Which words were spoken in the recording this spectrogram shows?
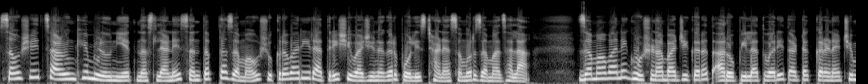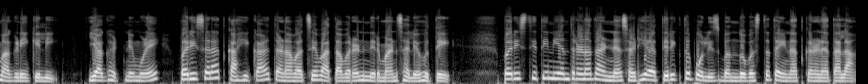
संशयित साळुंखे मिळून येत नसल्याने संतप्त जमाव शुक्रवारी रात्री शिवाजीनगर पोलीस ठाण्यासमोर जमा झाला. जमावाने घोषणाबाजी करत आरोपीला त्वरित अटक करण्याची मागणी केली. या घटनेमुळे परिसरात काही काळ तणावाचे वातावरण निर्माण झाले होते. परिस्थिती नियंत्रणात आणण्यासाठी अतिरिक्त पोलीस बंदोबस्त तैनात करण्यात आला.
